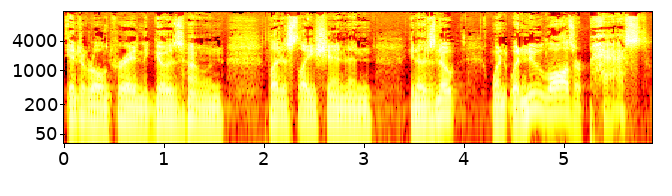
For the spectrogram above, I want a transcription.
integral in creating the go zone legislation, and you know, there's no when when new laws are passed,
